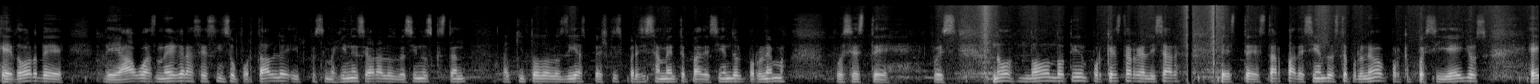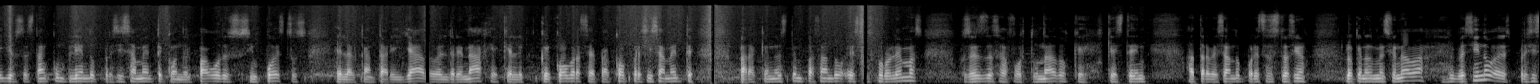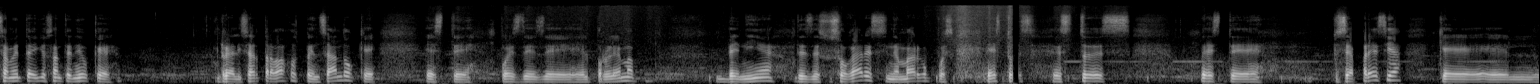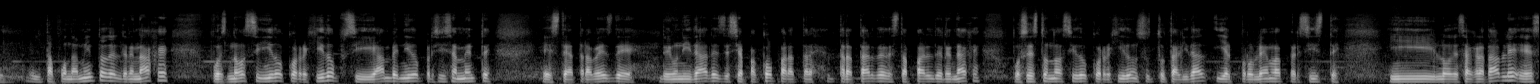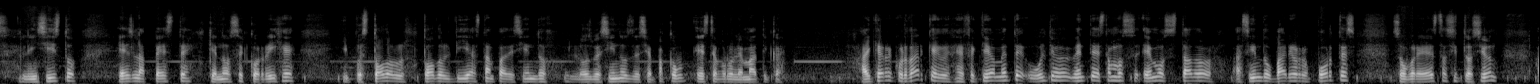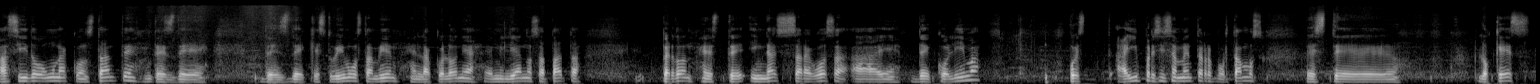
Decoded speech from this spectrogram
hedor de, de, aguas negras es insoportable y pues imagínense ahora los vecinos que están aquí todos los días pues, precisamente padeciendo el problema, pues este pues no, no, no tienen por qué estar realizar, este, estar padeciendo este problema, porque pues si ellos, ellos están cumpliendo precisamente con el pago de sus impuestos, el alcantarillado, el drenaje que, le, que cobra CEPACO precisamente para que no estén pasando estos problemas, pues es desafortunado que, que estén atravesando por esta situación. Lo que nos mencionaba el vecino, es precisamente ellos han tenido que realizar trabajos pensando que este, pues desde el problema venía desde sus hogares, sin embargo, pues esto es, esto es, este, se aprecia que el, taponamiento del drenaje pues no ha sido corregido, pues, si han venido precisamente este, a través de, unidades de Ciapacó para tratar de destapar el drenaje, pues esto no ha sido corregido en su totalidad y el problema persiste. Y lo desagradable es, le insisto, es la peste que no se corrige y pues todo, todo el día están padeciendo los vecinos de Ciapacó esta problemática. Hay que recordar que efectivamente últimamente estamos, hemos estado haciendo varios reportes sobre esta situación. Ha sido una constante desde, desde que estuvimos también en la colonia Emiliano Zapata, perdón, este, Ignacio Zaragoza de Colima. Pues ahí precisamente reportamos este, lo que es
